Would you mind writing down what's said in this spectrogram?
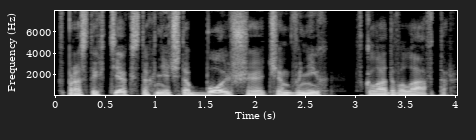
в простых текстах нечто большее, чем в них вкладывал автор.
